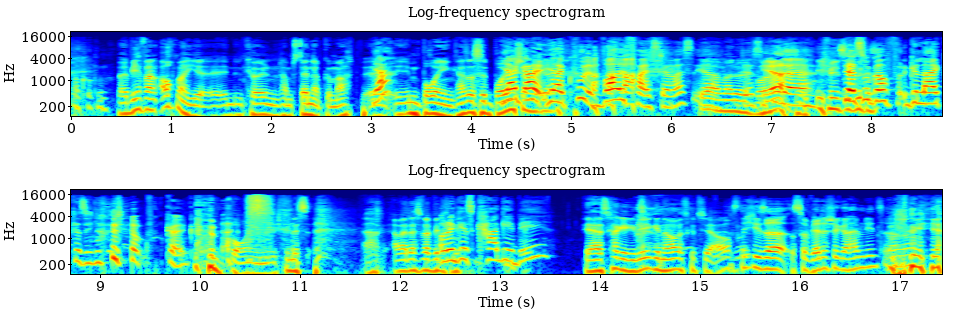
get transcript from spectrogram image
Mal gucken. Weil wir waren auch mal hier in, in Köln und haben Stand-up gemacht. Äh, Ja? Im Boeing. Hast du das im Boeing Ja, geil, ja, cool. Wolf heißt der, was? Ja, Manuel der ist, Wolf. Ja. äh, Ich der hat sogar geliked, dass ich nach Köln komme. Boeing. Ich finde das. Ach, aber das war Und dann wirklich. geht's KGB. Ja, das KGB, genau, das gibt's ja auch. Ist nicht dieser sowjetische Geheimdienst oder so? ja.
